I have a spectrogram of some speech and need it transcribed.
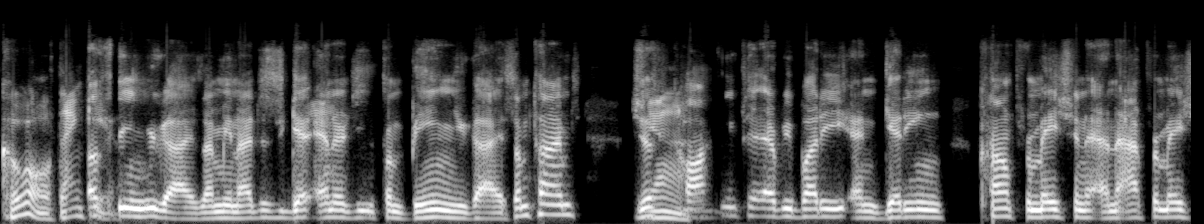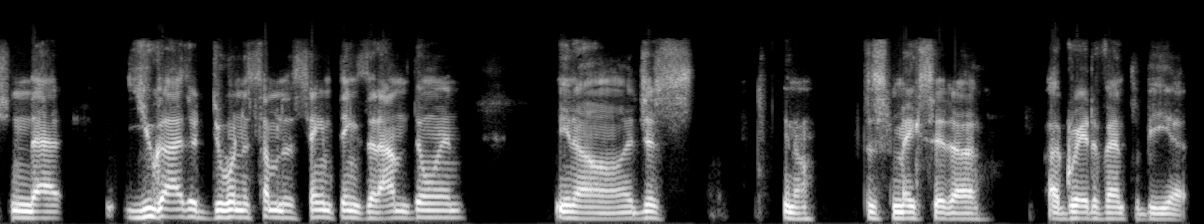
Cool. Thank love you. seeing you guys. I mean, I just get energy from being you guys. Sometimes just Yeah. talking to everybody and getting confirmation and affirmation that you guys are doing some of the same things that I'm doing, you know, it just, you know, just makes it a, a great event to be at.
